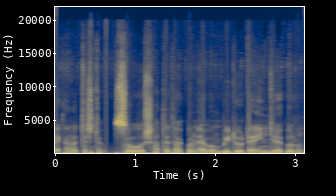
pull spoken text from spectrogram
দেখানোর চেষ্টা সো সাথে থাকুন এবং ভিডিওটা এনজয় করুন।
